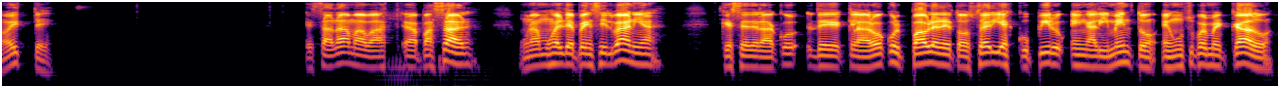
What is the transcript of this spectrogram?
¿Oíste? Esa dama va a pasar, una mujer de Pensilvania, que se declaró culpable de toser y escupir en alimento en un supermercado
